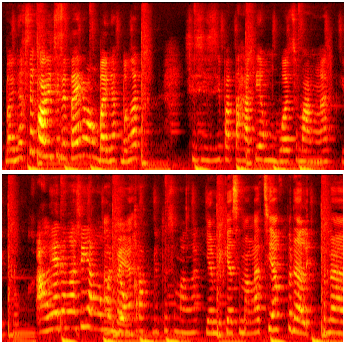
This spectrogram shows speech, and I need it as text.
banyak sih kalau diceritain emang banyak banget sisi-sisi patah hati yang membuat semangat gitu. Ali ada nggak sih yang Apa ya? mendongkrak gitu semangat? yang bikin semangat sih aku pernah pernah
